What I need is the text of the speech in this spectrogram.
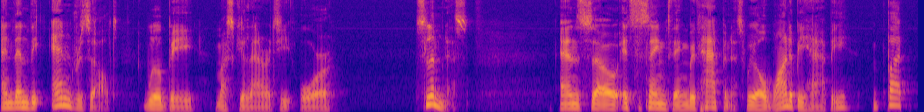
and then the end result will be muscularity or slimness. And so it's the same thing with happiness. We all want to be happy, but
